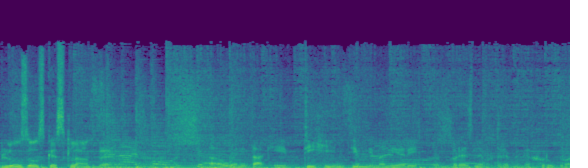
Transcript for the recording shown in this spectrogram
bluzovske skladbe. Uh, v eni taki tihi, intimni maniri, brez nepotrebnega hrupa.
